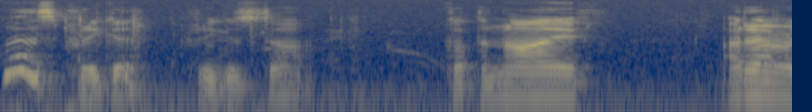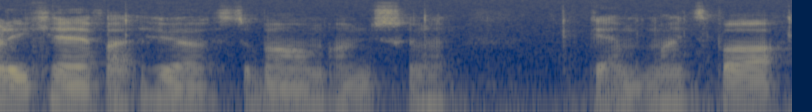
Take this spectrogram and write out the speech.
Well, that's pretty good. Pretty good start. Got the knife. I don't really care if I, who has the bomb. I'm just gonna get in my spot.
